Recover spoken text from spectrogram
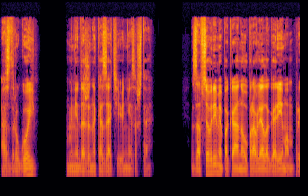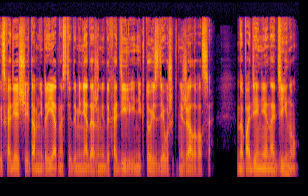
А с другой, мне даже наказать ее не за что. За все время, пока она управляла гаремом, происходящие там неприятности до меня даже не доходили, и никто из девушек не жаловался. Нападение на Дину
